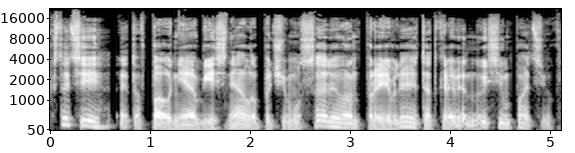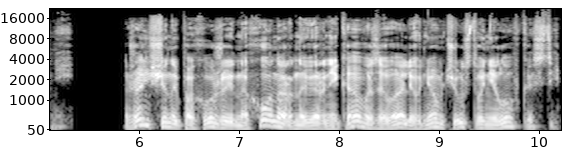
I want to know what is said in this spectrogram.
Кстати, это вполне объясняло, почему Салливан проявляет откровенную симпатию к ней. Женщины, похожие на Хонор, наверняка вызывали в нем чувство неловкости,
